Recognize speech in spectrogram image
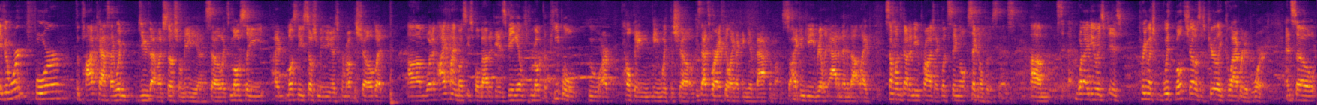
if it weren't for the podcast, I wouldn't do that much social media. So it's mostly, I mostly use social media to promote the show, but um, what I find most useful about it is being able to promote the people who are helping me with the show because that's where I feel like I can give back the most. So I can be really adamant about like someone's got a new project, let's signal signal boost this. Um, what I do is is pretty much with both shows is purely collaborative work, and so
